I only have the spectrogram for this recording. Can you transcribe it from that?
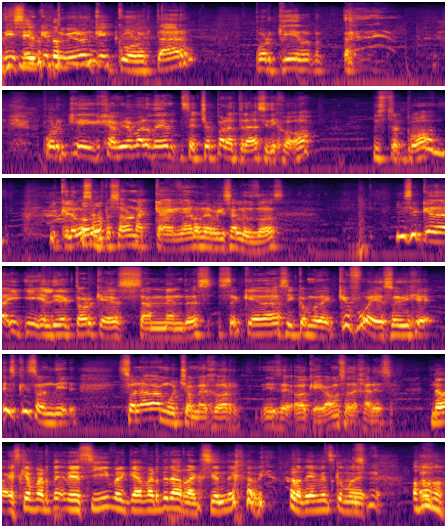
Dicen que, tuvieron que cortar porque porque Javier Bardem se echó para atrás y dijo, "Oh, Mr. Bond." Y que luego se empezaron a cagar de risa los dos. Y se queda, y, el director, que es Sam Mendes, se queda así como de, ¿qué fue eso? Y dije, es que son, sonaba mucho mejor. Y dice, ok, vamos a dejar eso. No, es que aparte de sí, porque aparte la reacción de Javier Bardem es como de, oh,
